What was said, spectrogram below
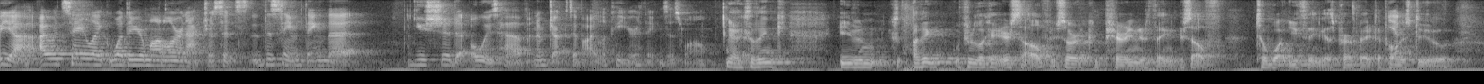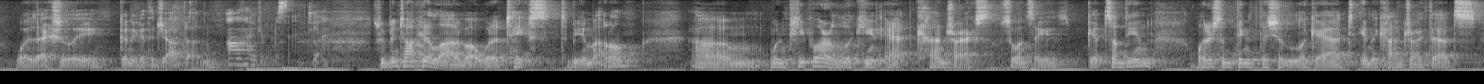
but yeah, I would say like whether you're a model or an actress, it's the same thing that you should always have an objective eye look at your things as well. Yeah, because I think even I think if you're looking at yourself, you start comparing your thing yourself to what you think is perfect opposed to what is actually going to get the job done. A hundred percent, yeah. So we've been talking a lot about what it takes to be a model. Um, when people are looking at contracts, so once they get something, what are some things they should look at in the contract that's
